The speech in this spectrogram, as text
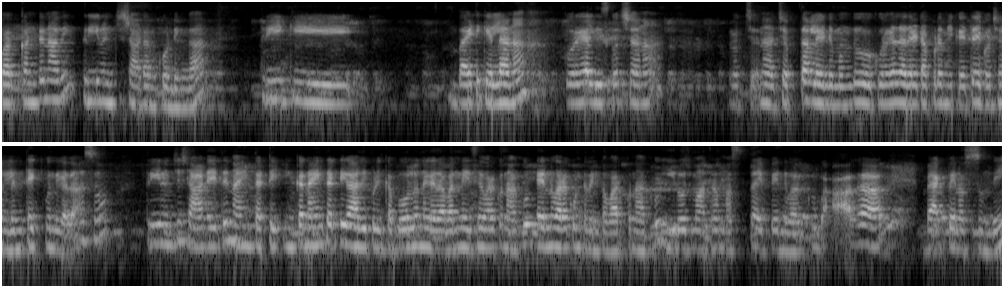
వర్క్ అంటే నాది త్రీ నుంచి స్టార్ట్ అనుకోండి ఇంకా త్రీకి బయటికి వెళ్ళానా కూరగాయలు తీసుకొచ్చానా వచ్చా నా చెప్తానులేండి ముందు కూరగాయలు చదివేటప్పుడు మీకైతే కొంచెం లెంత్ ఎక్కువ ఉంది కదా సో త్రీ నుంచి స్టార్ట్ అయితే నైన్ థర్టీ. ఇంకా నైన్ థర్టీ కాదు ఇప్పుడు ఇంకా బోల్ ఉన్నాయి కదా అవన్నీ వేసే వరకు నాకు టెన్ వరకు ఉంటుంది ఇంకా వర్క్ నాకు. ఈ రోజు మాత్రం మస్తు అయిపోయింది వర్క్. బాగా బ్యాక్ పెయిన్ వస్తుంది.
